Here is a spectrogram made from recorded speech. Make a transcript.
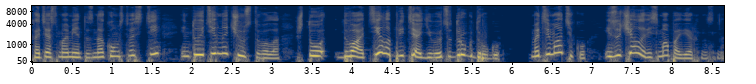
хотя с момента знакомства с Ти интуитивно чувствовала, что два тела притягиваются друг к другу. Математику изучала весьма поверхностно.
